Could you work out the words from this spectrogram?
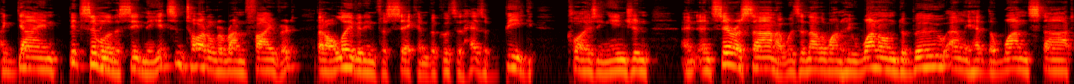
again, a bit similar to Sydney. It's entitled to run favourite, but I'll leave it in for second because it has a big closing engine. And, and Sarasana was another one who won on debut, only had the one start,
